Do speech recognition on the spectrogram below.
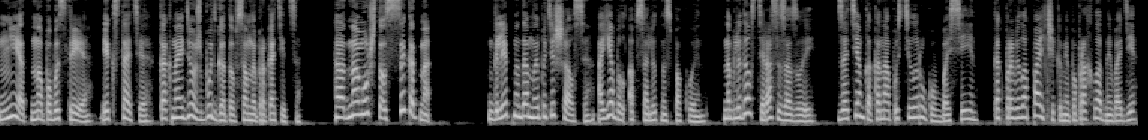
«Нет, но побыстрее. И, кстати, как найдешь, будь готов со мной прокатиться». «Одному что, сыкотно?» Глеб надо мной потешался, а я был абсолютно спокоен. Наблюдал с террасы за Зоей. Затем, как она опустила руку в бассейн, как провела пальчиками по прохладной воде,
